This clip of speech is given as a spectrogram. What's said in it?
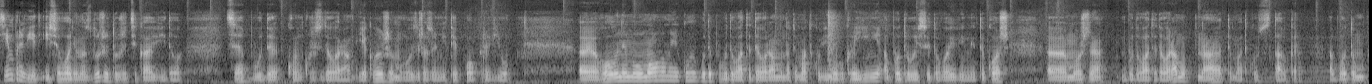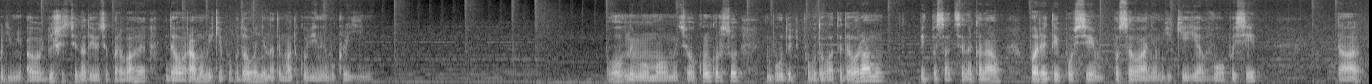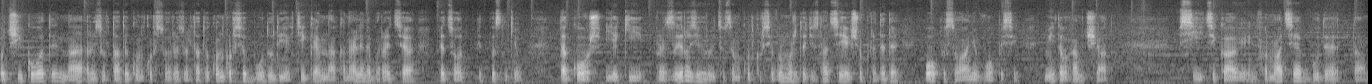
Всім привіт! І сьогодні у нас дуже-дуже цікаве відео. Це буде конкурс діорам, як ви вже могли зрозуміти по прев'ю. Е, Головними умовами якого буде побудувати діораму на тематику війни в Україні або Другої світової війни. Також е, можна будувати діорами на тематику сталкер або тому подібні, але в більшості надаються переваги діорамам, які побудовані на тематику війни в Україні. Головними умовами цього конкурсу будуть побудувати діораму, підписатися на канал, перейти по всім посиланням, які є в описі, та очікувати на результати конкурсу. Результати конкурсу будуть як тільки на каналі набереться 500 підписників. Також які призи розігруються в цьому конкурсі, ви можете дізнатися, якщо перейдете по посиланню в описі. Мій телеграм-чат. Всі цікаві інформація буде там.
